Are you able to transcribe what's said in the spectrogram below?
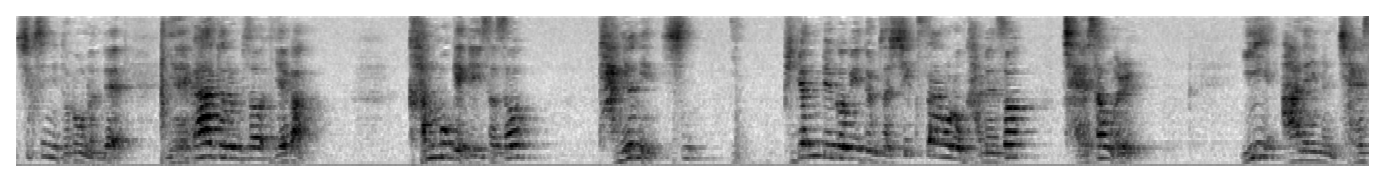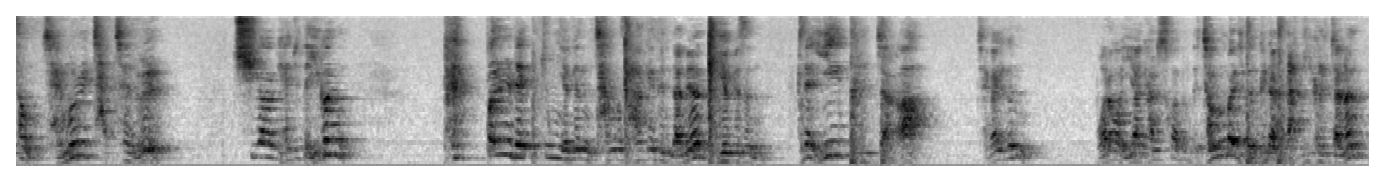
식신이 들어오는데 얘가 들으면서 얘가 간목에게 있어서 당연히 신, 비견배급이 들면서 식상으로 가면서 재성을 이 안에 있는 재성, 재물 자체를 취하게 해준다. 이건 백발백중 여기는 장사하게 된다면 여기서는 그냥 이 글자가 제가 이건 뭐라고 이야기할 수가 없는데 정말 이건 그냥 딱 이 글자는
